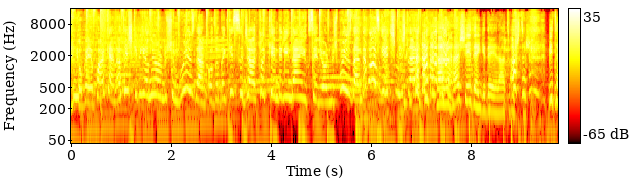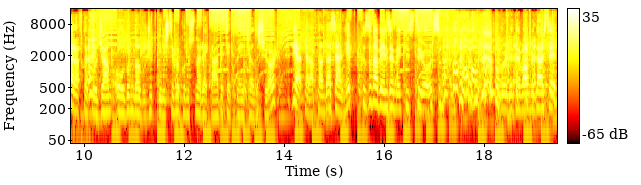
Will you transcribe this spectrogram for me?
yoga yaparken ateş gibi yanıyormuşum. Bu yüzden odadaki sıcaklık kendiliğinden yükseliyormuş. Bu yüzden de vazgeçmişler. Tanrı her şeyi dengede yaratmıştır. Bir tarafta kocam oğlumla vücut geliştirme konusunda rekabet etmeye çalışıyor. Diğer taraftan da sen hep kızına benzemek istiyorsun. Bu böyle devam ederse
